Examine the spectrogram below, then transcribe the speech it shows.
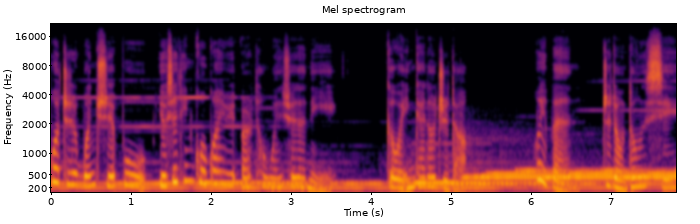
或者文学部，有些听过关于儿童文学的你，各位应该都知道。绘本这种东西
